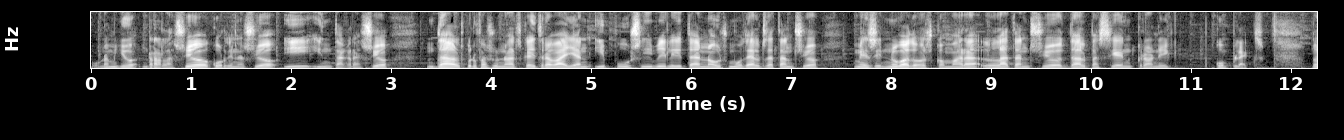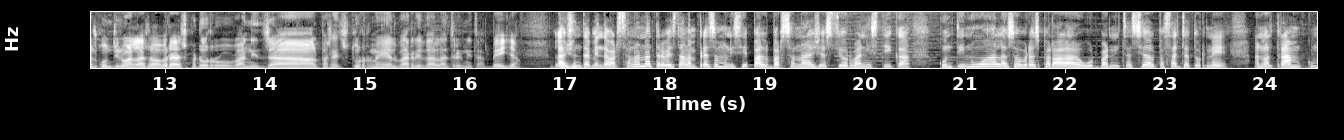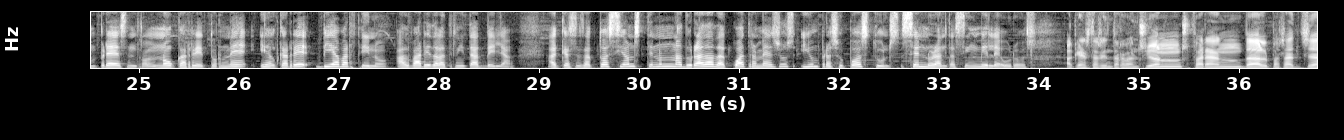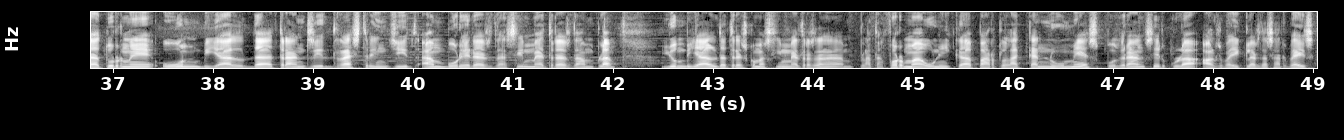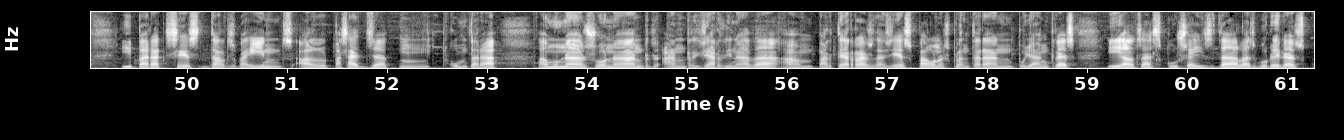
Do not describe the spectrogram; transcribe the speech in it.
una millor relació, coordinació i integració dels professionals que hi treballen i possibilita nous models d'atenció més innovadors com ara l'atenció del pacient crònic complex. Doncs continuen les obres per urbanitzar el passeig Torner el barri de la Trinitat Vella. L'Ajuntament de Barcelona, a través de l'empresa municipal Barcelona Gestió Urbanística, continua les obres per a la urbanització del passatge Torner, en el tram comprès entre el nou carrer Torner i el carrer Via Barcino, al barri de la Trinitat Vella. Aquestes actuacions tenen una durada de 4 mesos i un pressupost d'uns 195.000 euros. Aquestes intervencions faran del passatge Torner un vial de trànsit restringit amb voreres de 5 metres d'ample i un vial de 3,5 metres en plataforma única per la que només podran circular els vehicles de serveis i per accés dels veïns. El passatge mm, comptarà amb una zona enrejardinada amb parterres de gespa on es plantaran pollancres i els escocells de les voreres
